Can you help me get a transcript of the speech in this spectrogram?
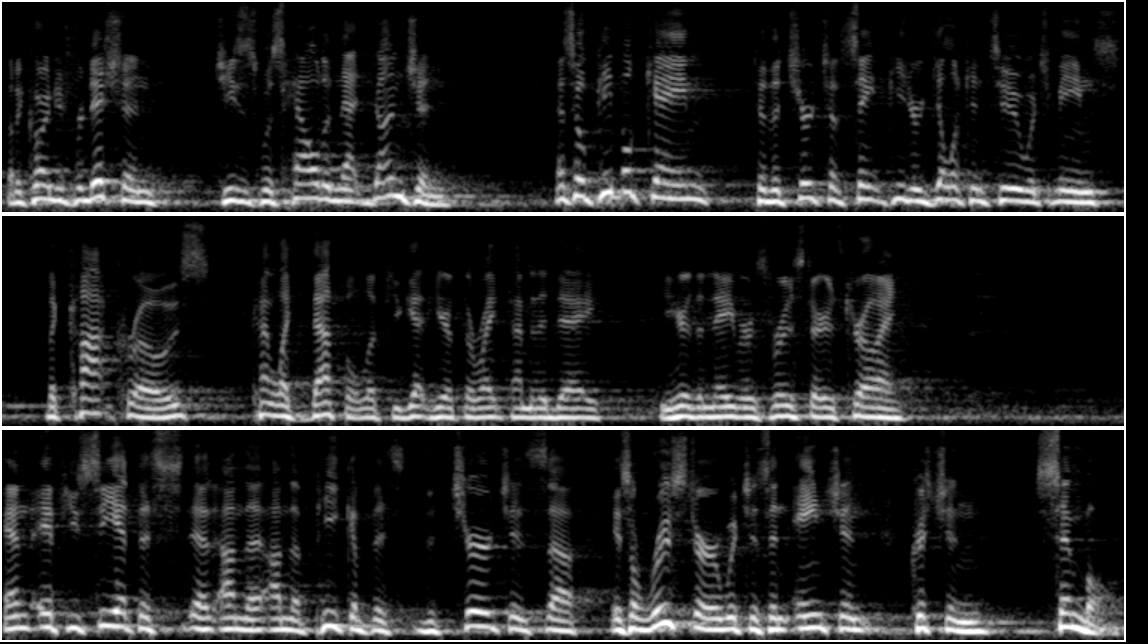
but according to tradition, Jesus was held in that dungeon. And so people came to the church of St. Peter Gallicantu, which means the cock crows, kind of like Bethel if you get here at the right time of the day. You hear the neighbor's roosters crowing. And if you see at this, uh, on, the, on the peak of this, the church is, uh, is a rooster, which is an ancient Christian symbol.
